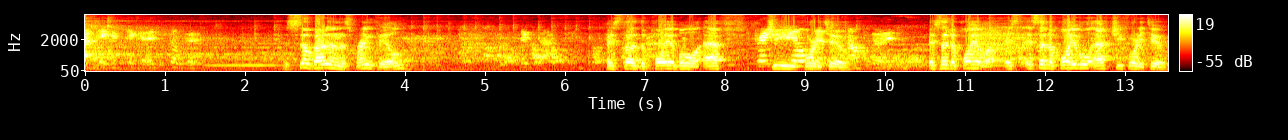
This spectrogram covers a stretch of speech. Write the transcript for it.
Yeah, take it, take it. It's still good. It's still better than the Springfield. Exactly. It's the deployable FG42. It's the deployable. It's it's the deployable FG42.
